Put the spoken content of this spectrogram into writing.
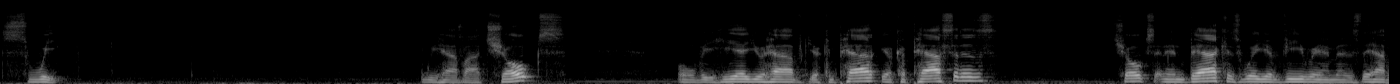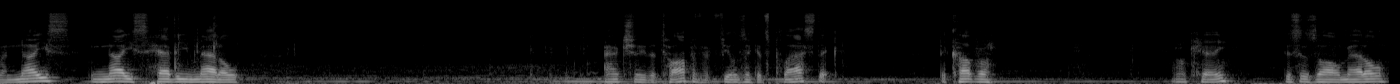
Sweet. We have our chokes. Over here you have your, your capacitors, chokes, and then back is where your VRAM is. They have a nice, nice heavy metal. Actually, the top of it feels like it's plastic. The cover. Okay. This is all metal,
